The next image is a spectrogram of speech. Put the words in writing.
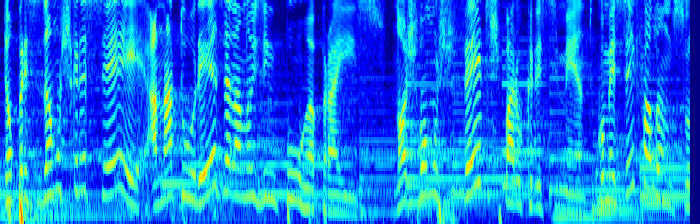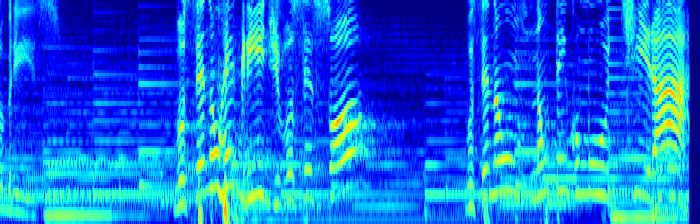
Então precisamos crescer. A natureza ela nos empurra para isso. Nós fomos feitos para o crescimento. Comecei falando sobre isso. Você não regride, você só você não não tem como tirar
